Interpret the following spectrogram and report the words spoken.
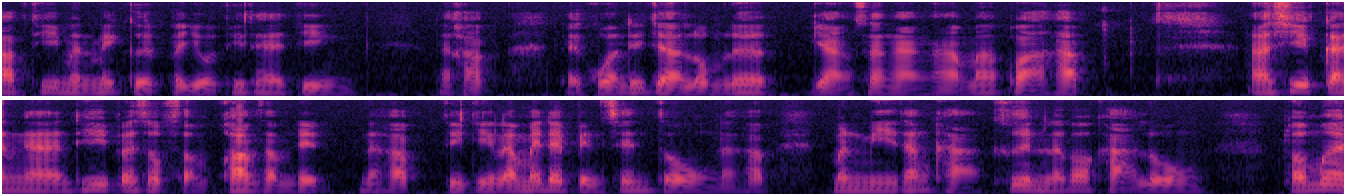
าพที่มันไม่เกิดประโยชน์ที่แท้จริงนะครับ แต่ควรที่จะล้มเลิกอย่างสง่างามมากกว่าครับ อาชีพการงานที่ประสบความสำเร็จนะครับ จริงๆแล้วไม่ได้เป็นเส้นตรงนะครับ มันมีทั้งขาขึ้นแล้วก็ขาลง เพราะเมื่อ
